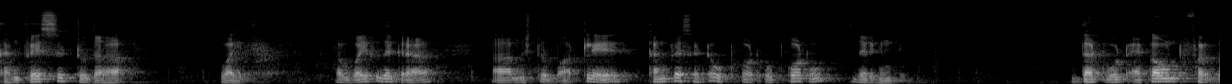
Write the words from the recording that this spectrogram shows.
confessed to the wife ఆ వైఫ్ దగ్గర మిస్టర్ బార్క్లే కన్ఫెస్ అంటే ఒప్పుకోవటం ఒప్పుకోవటం జరిగింది. That would account for the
